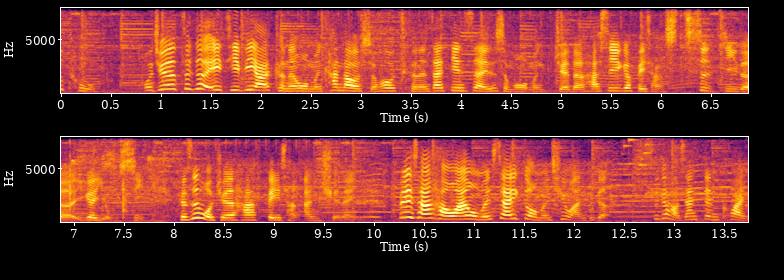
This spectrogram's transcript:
是土，我觉得这个 ATV 啊，可能我们看到的时候，可能在电视还是什么，我们觉得它是一个非常刺激的一个游戏。可是我觉得它非常安全哎，非常好玩。我们下一个，我们去玩这个，这个好像更快。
